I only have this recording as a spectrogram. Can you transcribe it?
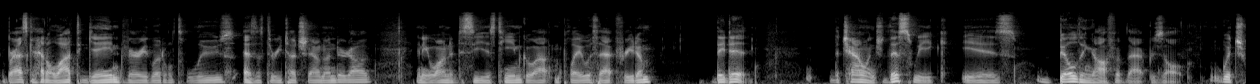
Nebraska had a lot to gain, very little to lose as a three touchdown underdog, and he wanted to see his team go out and play with that freedom. They did the challenge this week is building off of that result, which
